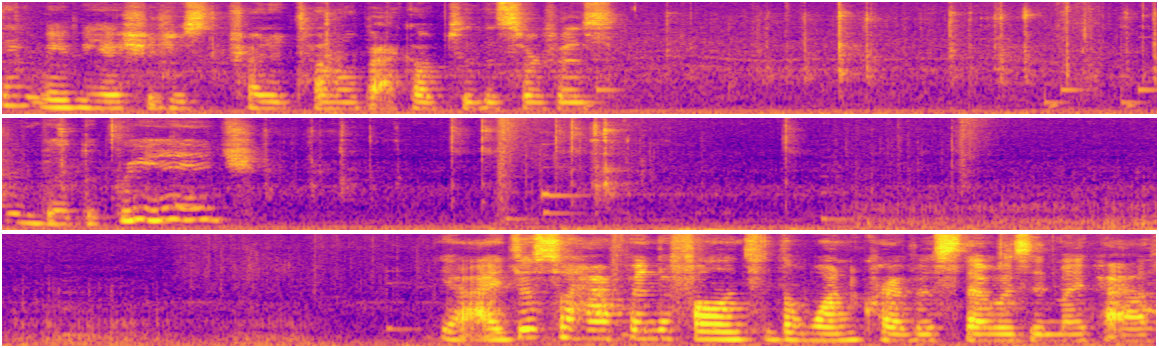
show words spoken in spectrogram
I think maybe I should just try to tunnel back up to the surface. And build a bridge. Yeah, I just so happened to fall into the one crevice that was in my path.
